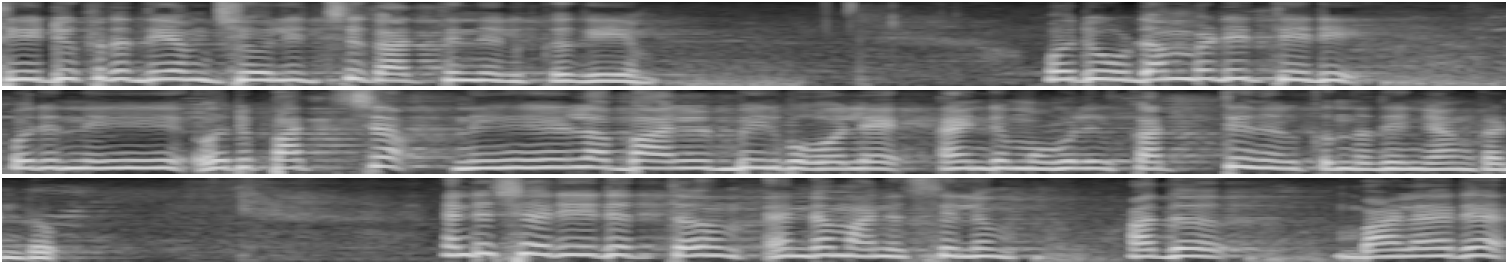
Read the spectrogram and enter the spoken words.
തിരുഹൃദയം ജ്വലിച്ച് കത്തി നിൽക്കുകയും ഒരു ഉടമ്പടി തിരി ഒരു നീ ഒരു പച്ച നീള ബൾബി പോലെ അതിന്റെ മുകളിൽ കത്തി നിൽക്കുന്നത് ഞാൻ കണ്ടു. എന്റെ ശരീരത്തും എന്റെ മനസ്സിലും അത് വളരെ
